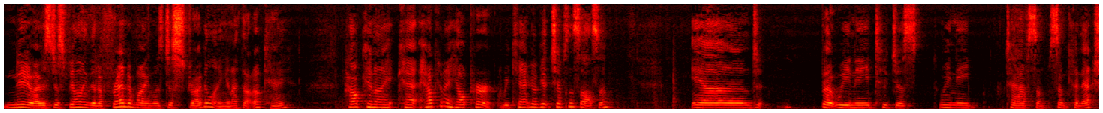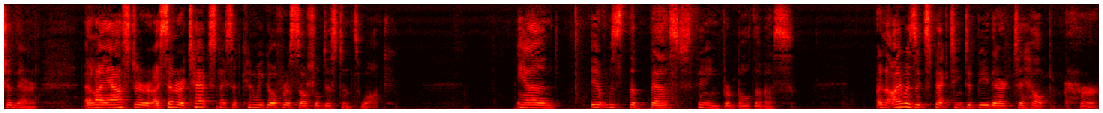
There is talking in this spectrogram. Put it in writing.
knew I was just feeling that a friend of mine was just struggling, and I thought, okay, how can I can how can I help her? We can't go get chips and salsa, and but we need to just we need to have some some connection there. And I asked her, I sent her a text, and I said, "Can we go for a social distance walk?" And it was the best thing for both of us. And I was expecting to be there to help her.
